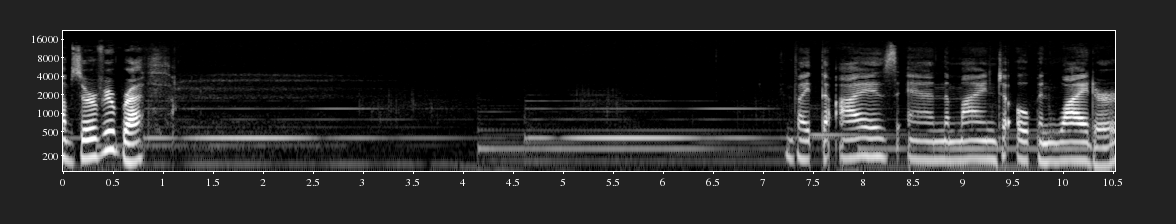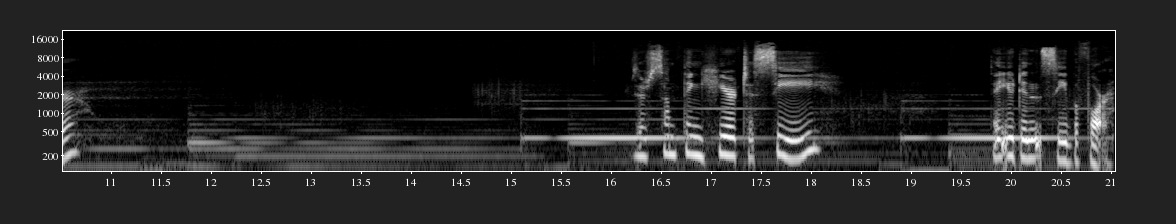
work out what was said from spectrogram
Observe your breath. Invite the eyes and the mind to open wider. Is there something here to see that you didn't see before?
